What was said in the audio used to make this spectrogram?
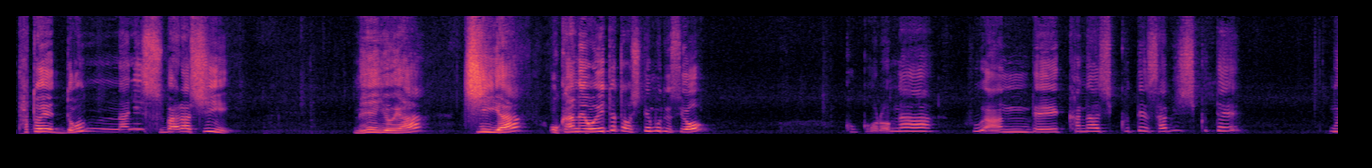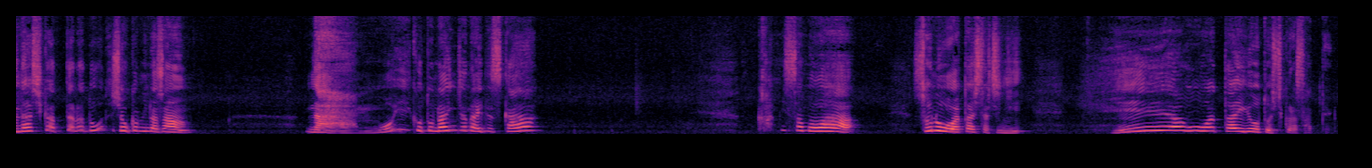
たとえどんなに素晴らしい名誉や地位やお金を得てたとしてもですよ。心が不安で悲しくて寂しくて虚しかったらどうでしょうか皆さん。何もいいことないんじゃないですか。神様はその私たちに平安を与えようとしてくださって。いる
